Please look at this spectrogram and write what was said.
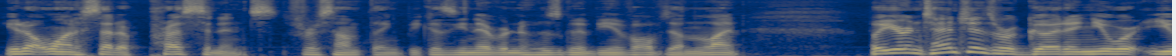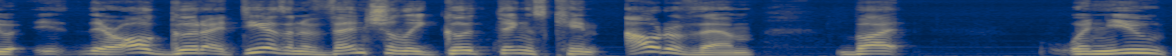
you don't want to set a precedent for something because you never know who's going to be involved down the line. But your intentions were good, and you were you. They're all good ideas, and eventually good things came out of them. But when you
